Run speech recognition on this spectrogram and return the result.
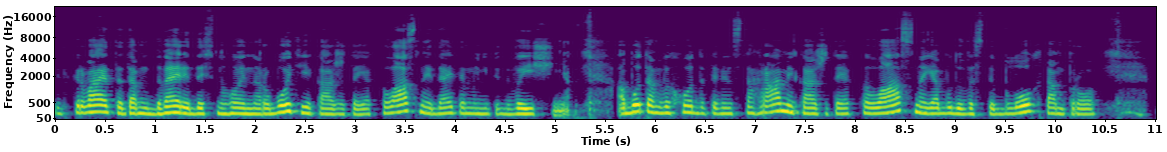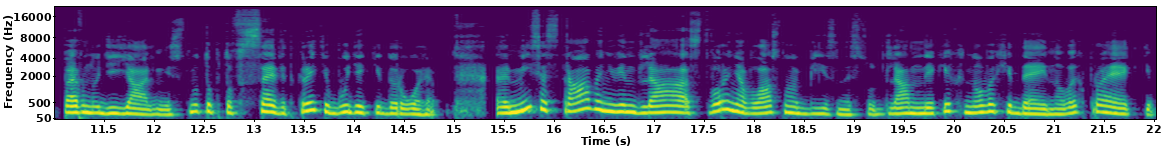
відкриваєте там двері десь ногою на роботі і кажете, я класний, дайте мені підвищення. Або там виходите в інстаграм і кажете, як класна, я буду вести блог там про певну діяльність. Ну, тобто, все відкриті будь-які дороги. Е, місяць травень він для створення власного бізнесу, для яких нових ідей, нових проєктів.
